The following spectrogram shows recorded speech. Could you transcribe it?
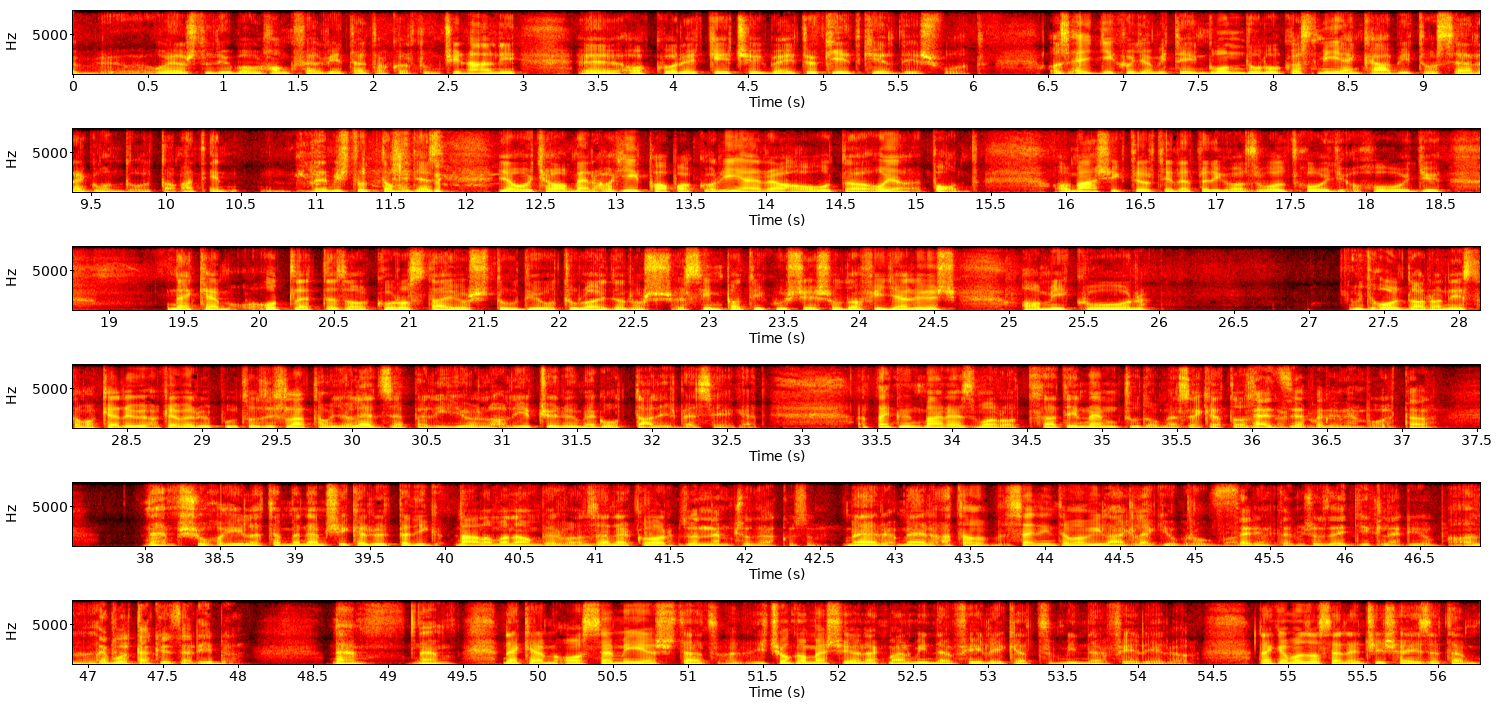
olyan stúdióban, ahol hangfelvételt akartunk csinálni, ö, akkor egy kétségbejtő két kérdés volt. Az egyik, hogy amit én gondolok, azt milyen kábítószerre gondoltam. Hát én nem is tudtam, hogy ez, ja, hogyha, mert ha hip-hop, akkor ilyenre, ha ott olyan, pont. A másik történet pedig az volt, hogy, hogy nekem ott lett ez a korosztályos stúdió tulajdonos szimpatikus és odafigyelős, amikor úgy oldalra néztem a, kerül, a keverőpulthoz, és láttam, hogy a Led Zeppelin jön le a lépcsőn, ő meg ott áll és beszélget. Hát nekünk már ez maradt. Tehát én nem tudom ezeket az... Led Zeppelin nem voltál? Nem, soha életemben nem sikerült, pedig nálam a Number van zenekar. Azon nem csodálkozom. Mert, mert hát a, szerintem a világ legjobb rockban. Szerintem is az egyik legjobb. Az De voltál közelében? Nem, nem. Nekem a személyes, tehát itt sokan mesélnek már mindenféléket mindenféléről. Nekem az a szerencsés helyzetem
